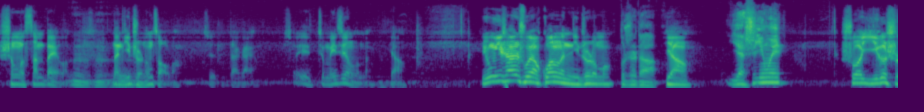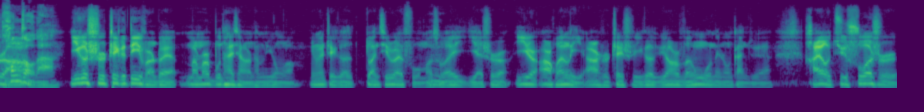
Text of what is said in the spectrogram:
升了三倍了。嗯嗯，那你只能走了，就大概，所以就没劲了嘛。呀，永一山说要关了，你知道吗？不知道。呀，也是因为。说一个是轰走的，一个是这个地方对，慢慢不太想让他们用了，因为这个段祺瑞府嘛，所以也是一是二环里，二是这是一个比较文物那种感觉，还有据说是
